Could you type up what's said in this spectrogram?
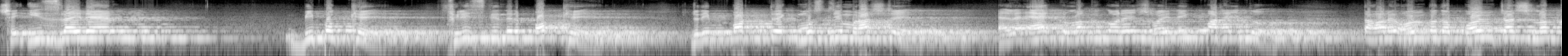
সেই ইসরায়েলের বিপক্ষে ফিলিস্তিনের পক্ষে যদি প্রত্যেক মুসলিম রাষ্ট্রে এক লক্ষ করে সৈনিক পাঠাইত, তাহলে অন্তত পঞ্চাশ লক্ষ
